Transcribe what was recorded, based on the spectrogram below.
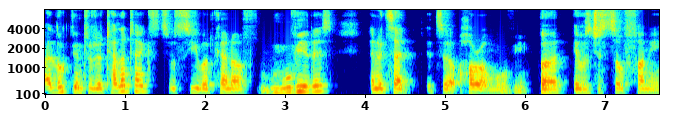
I looked into the teletext to see what kind of movie it is, and it said it's a horror movie, but it was just so funny.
